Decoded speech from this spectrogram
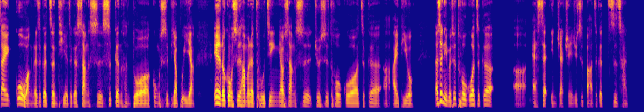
在过往的这个整体的这个上市是跟很多公司比较不一样。因为很多公司他们的途径要上市就是透过这个啊、IPO，但是你们是透过这个呃 asset injection，也就是把这个资产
